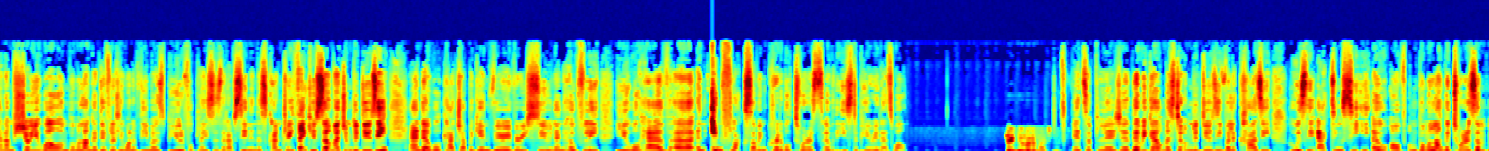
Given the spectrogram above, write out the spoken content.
And I'm sure you will. Mpumalanga, definitely one of the most beautiful places that I've seen in this country. Thank you so much, Mduduzi. And uh, we'll catch up again very, very soon. And hopefully, you will have uh, an influx of incredible tourists over the Easter period as well. Thank you very much, ma'am. It's a pleasure. There we go, Mr. Mduduzi Vilakazi, who is the acting CEO of Mpumalanga Tourism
